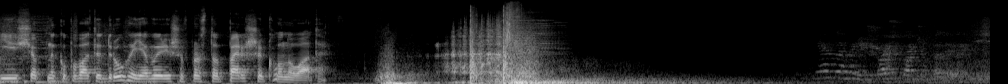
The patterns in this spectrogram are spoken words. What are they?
І щоб не купувати другий, я вирішив просто перше клонувати. Я взагалі щось хочу подивитися.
